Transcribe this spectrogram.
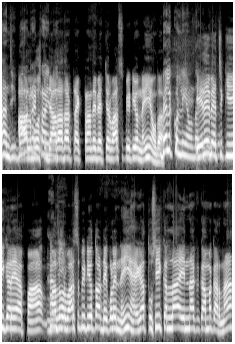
ਹਾਂਜੀ ਆਲਮੋਸਟ ਜ਼ਿਆਦਾਤਰ ਟਰੈਕਟਰਾਂ ਦੇ ਵਿੱਚ ਰਿਵਰਸ ਪੀਟੀਓ ਨਹੀਂ ਆਉਂਦਾ। ਬਿਲਕੁਲ ਨਹੀਂ ਆਉਂਦਾ। ਇਹਦੇ ਵਿੱਚ ਕੀ ਕਰਿਆ ਆਪਾਂ ਮੰਨ। ਲਓ ਰਿਵਰਸ ਵੀਡੀਓ ਤੁਹਾਡੇ ਕੋਲੇ ਨਹੀਂ ਹੈਗਾ ਤੁਸੀਂ ਇਕੱਲਾ ਇੰਨਾ ਕੁ ਕੰਮ ਕਰਨਾ।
